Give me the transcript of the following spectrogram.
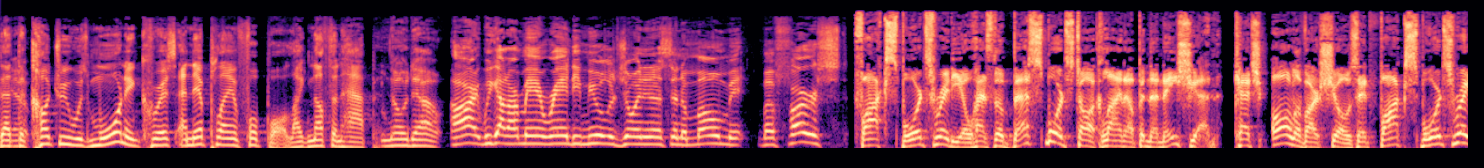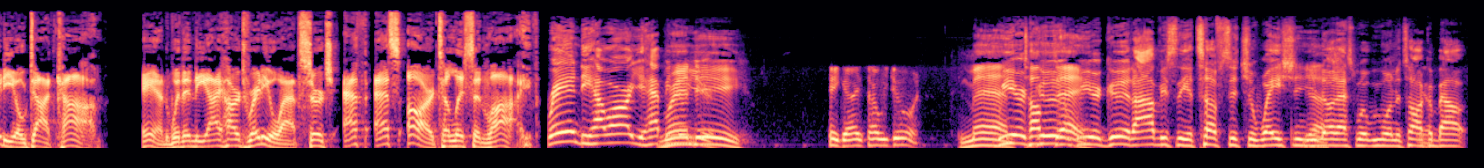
that the country was mourning, Chris, and they're playing football like nothing happened. No doubt. All right, we got our man Randy Mueller joining us in a moment. But first, Fox Sports Radio has the best sports talk lineup in the nation. Catch all of our shows at foxsportsradio.com. And within the iHeartRadio app, search FSR to listen live. Randy, how are you? Happy New Year. Randy, Hey guys, how we doing? man, we are tough good. day. We are good. Obviously, a tough situation. You know, that's what we want to talk about.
